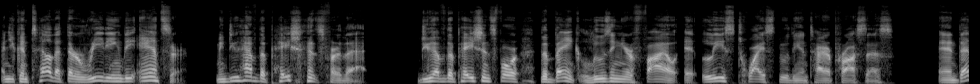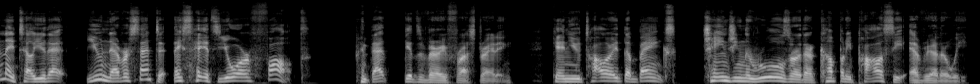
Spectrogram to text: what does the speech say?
And you can tell that they're reading the answer. I mean, do you have the patience for that? Do you have the patience for the bank losing your file at least twice through the entire process? And then they tell you that you never sent it. They say it's your fault. That gets very frustrating. Can you tolerate the banks changing the rules or their company policy every other week?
